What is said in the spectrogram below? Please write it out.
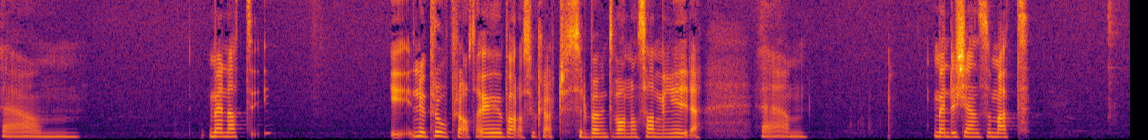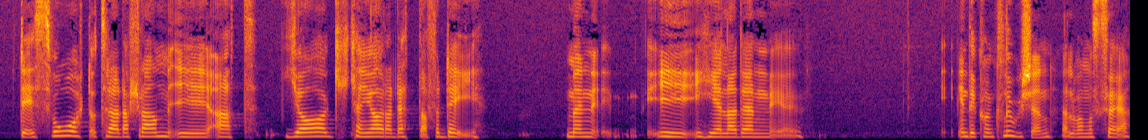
Um, men att nu provpratar jag ju bara såklart så det behöver inte vara någon sanning i det. Um, men det känns som att det är svårt att träda fram i att jag kan göra detta för dig. Men i, i hela den, eh, in the conclusion, eller vad man ska säga,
